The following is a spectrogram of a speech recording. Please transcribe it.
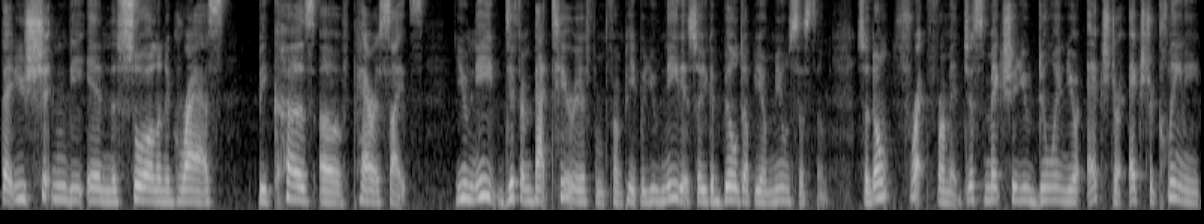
that you shouldn't be in the soil and the grass because of parasites. You need different bacteria from, from people. You need it so you can build up your immune system. So don't fret from it. Just make sure you're doing your extra, extra cleaning,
